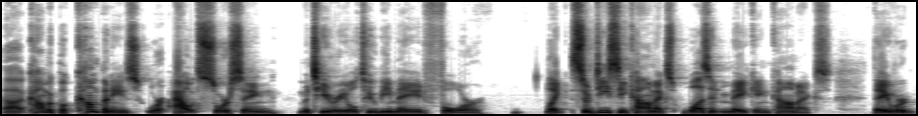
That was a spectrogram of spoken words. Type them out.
Uh, comic book companies were outsourcing material to be made for like so DC Comics wasn't making comics. They were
